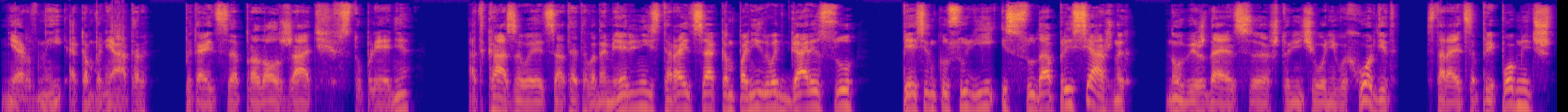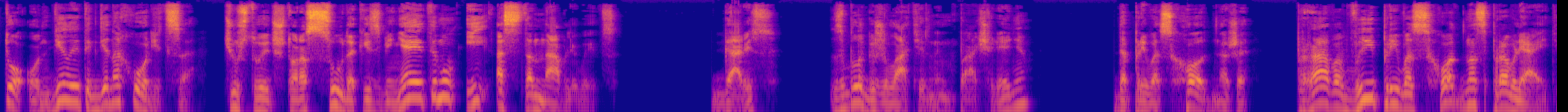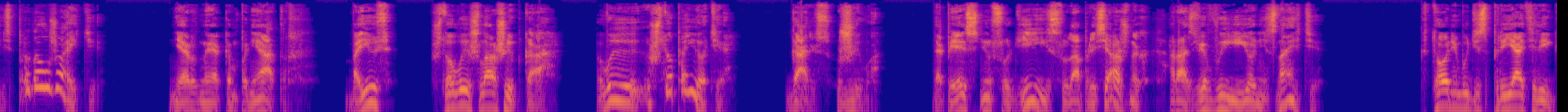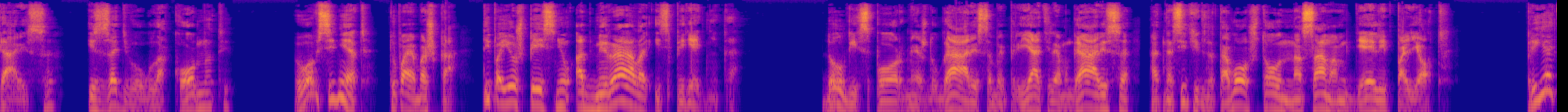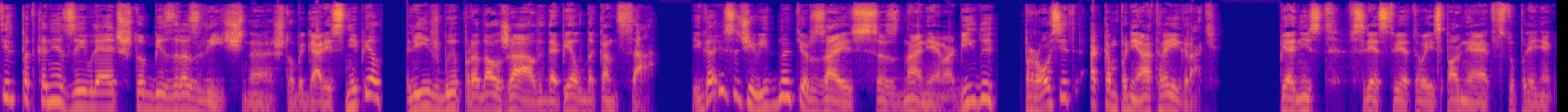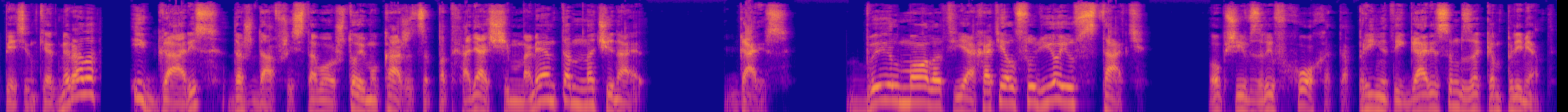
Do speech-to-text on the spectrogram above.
Нервный аккомпаниатор пытается продолжать вступление, отказывается от этого намерения и старается аккомпанировать Гаррису песенку судьи из суда присяжных, но убеждаясь, что ничего не выходит, старается припомнить, что он делает и где находится, чувствует, что рассудок изменяет ему и останавливается. Гаррис с благожелательным поощрением, да превосходно же, Право, вы превосходно справляетесь. Продолжайте. Нервный аккомпаниатор. Боюсь, что вышла ошибка. Вы что поете? Гаррис, живо. Да песню судьи и суда присяжных. Разве вы ее не знаете? Кто-нибудь из приятелей Гарриса? Из заднего угла комнаты? Вовсе нет, тупая башка. Ты поешь песню адмирала из передника. Долгий спор между Гаррисом и приятелем Гарриса относительно того, что он на самом деле поет. Приятель под конец заявляет, что безразлично, чтобы Гаррис не пел, лишь бы продолжал и допел до конца. И Гаррис, очевидно, терзаясь сознанием обиды, просит аккомпаниатора играть. Пианист вследствие этого исполняет вступление к песенке адмирала, и Гаррис, дождавшись того, что ему кажется подходящим моментом, начинает. Гаррис. «Был молод я, хотел судьей стать». Общий взрыв хохота, принятый Гаррисом за комплимент.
